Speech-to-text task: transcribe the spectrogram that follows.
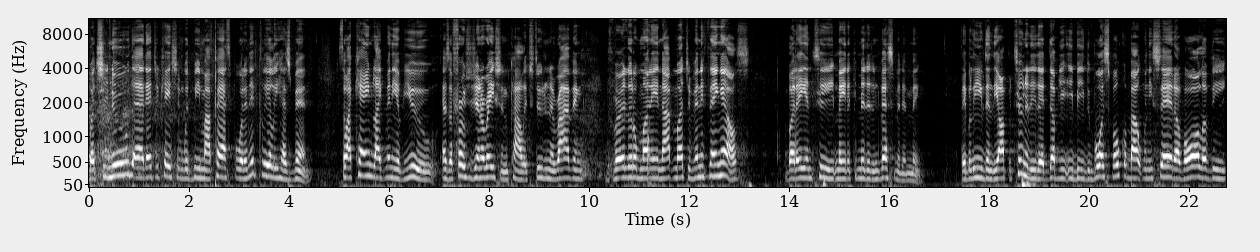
But she knew that education would be my passport, and it clearly has been. So I came, like many of you, as a first generation college student, arriving with very little money, not much of anything else but A&T made a committed investment in me. They believed in the opportunity that W.E.B. Du Bois spoke about when he said of all of the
